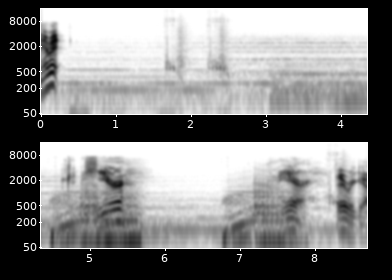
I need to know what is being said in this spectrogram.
Damn it! Okay, here. and Here. There we go.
